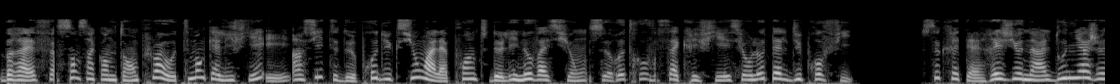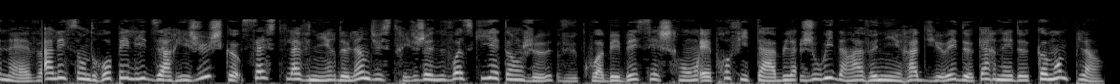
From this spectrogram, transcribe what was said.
Bref, 150 emplois hautement qualifiés et un site de production à la pointe de l'innovation se retrouvent sacrifiés sur l'autel du profit secrétaire régional d'Unia Genève, Alessandro Pellizzari juge que c'est l'avenir de l'industrie genevoise qui est en jeu, vu quoi bébé Sécheron est profitable, jouit d'un avenir radieux et de carnet de commandes plein.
